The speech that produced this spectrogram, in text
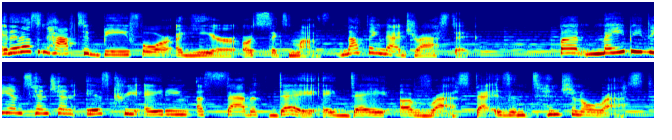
And it doesn't have to be for a year or six months, nothing that drastic. But maybe the intention is creating a Sabbath day, a day of rest that is intentional rest.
